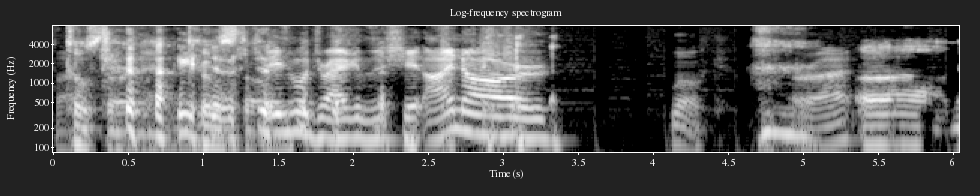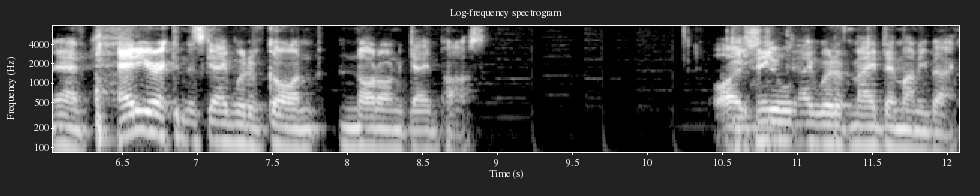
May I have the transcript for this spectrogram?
5. Cool story, man. Cool These story. more dragons and shit. I know. Look, all right. Oh man, how do you reckon this game would have gone not on Game Pass? Do I you still think they would have made their money back?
